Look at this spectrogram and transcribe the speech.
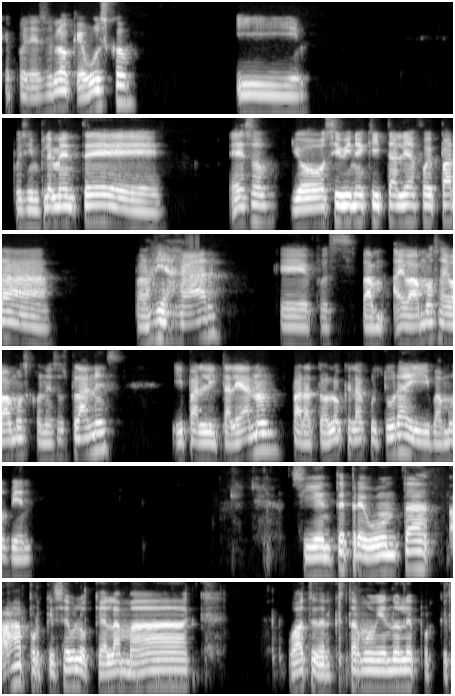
que pues eso es lo que busco. Y pues simplemente eso, yo sí vine aquí a Italia fue para, para viajar, que pues ahí vamos, ahí vamos con esos planes. Y para el italiano, para todo lo que es la cultura y vamos bien. Siguiente pregunta. Ah, ¿por qué se bloquea la Mac? Voy a tener que estar moviéndole porque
